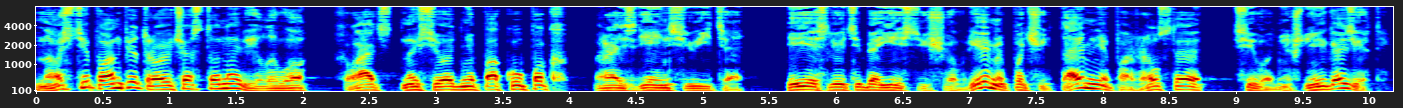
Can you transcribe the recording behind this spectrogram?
Но Степан Петрович остановил его. «Хватит на сегодня покупок. Разденься, Витя. И если у тебя есть еще время, почитай мне, пожалуйста, сегодняшние газеты.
